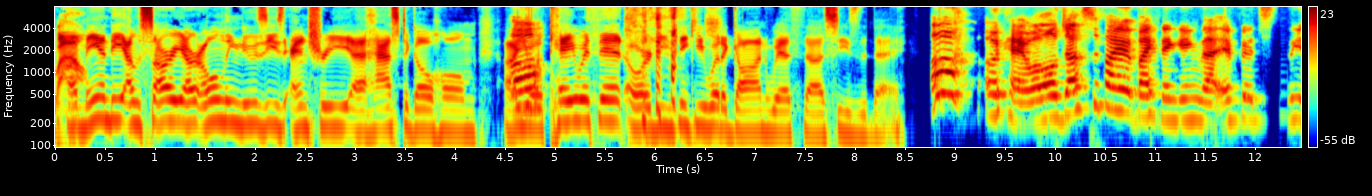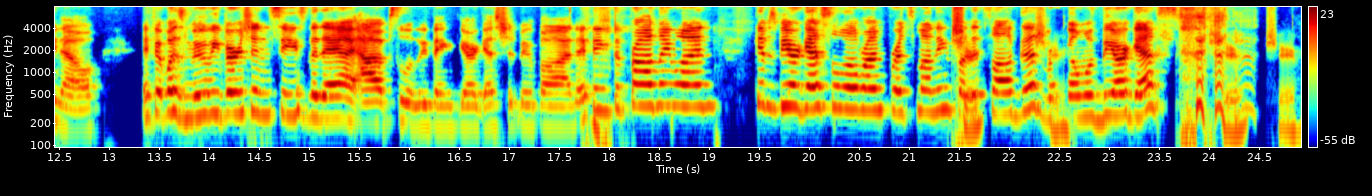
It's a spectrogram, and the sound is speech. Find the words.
Wow. Uh, Mandy, I'm sorry, our only Newsies entry uh, has to go home. Are you Oh. okay with it, or do you think you would have gone with uh, Seize the Day? Oh, okay. Well, I'll justify it by thinking that if it's, you know, if it was movie version Seize the day, I absolutely think Be Our Guest should move on. I think the Broadway one gives Be Our Guest a little run for its money, but Sure. it's all good. We're Sure. going with Be Our Guest. sure, sure.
